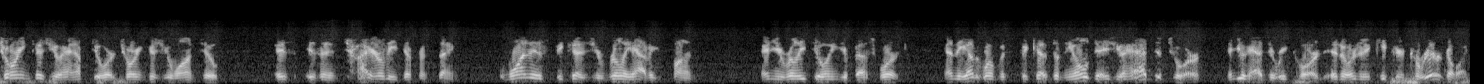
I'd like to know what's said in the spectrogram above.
Touring because you have to or touring because you want to is, is an entirely different thing. One is because you're really having fun and you're really doing your best work. And the other one was because in the old days you had to tour and you had to record in order to keep your career going.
